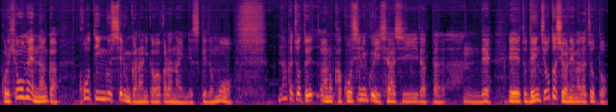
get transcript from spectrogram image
これ表面なんかコーティングしてるんか何かわからないんですけども、なんかちょっとあの加工しにくいシャーシだったんで、えっ、ー、と、電池落としはね、まだちょっと、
